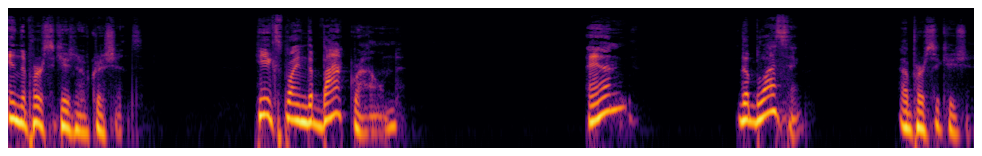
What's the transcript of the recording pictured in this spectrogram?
in the persecution of Christians. He explained the background and the blessing of persecution.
